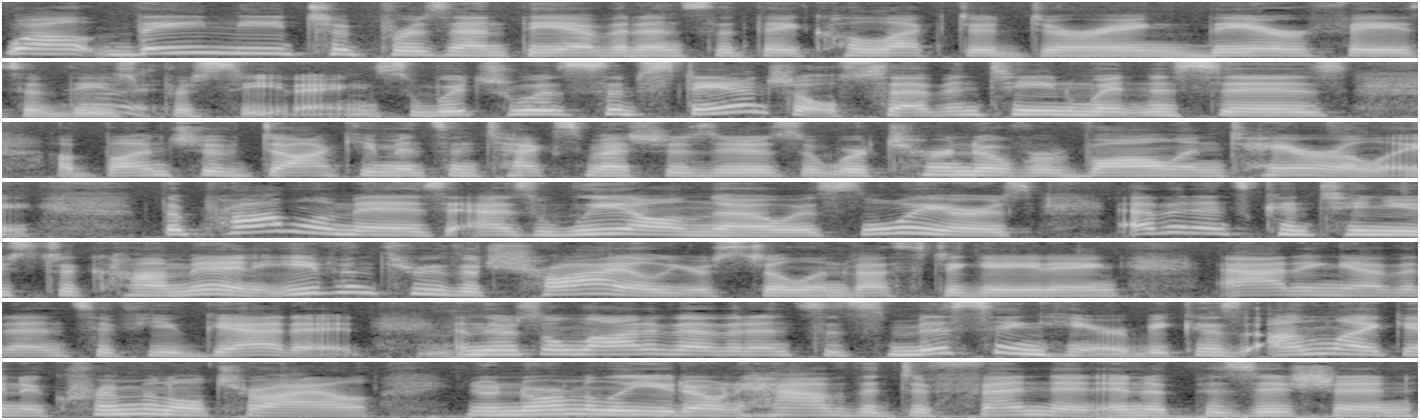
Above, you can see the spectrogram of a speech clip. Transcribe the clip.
Well, they need to present the evidence that they collected during their phase of these Right. proceedings, which was substantial 17 witnesses, a bunch of documents and text messages that were turned over voluntarily. The problem is, as we all know as lawyers, evidence continues to come in. Even through the trial, you're still investigating, adding evidence if you get it. And mm-hmm. there's a lot of evidence that's missing here because, unlike in a criminal trial, you know, normally you don't have the defendant in a position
